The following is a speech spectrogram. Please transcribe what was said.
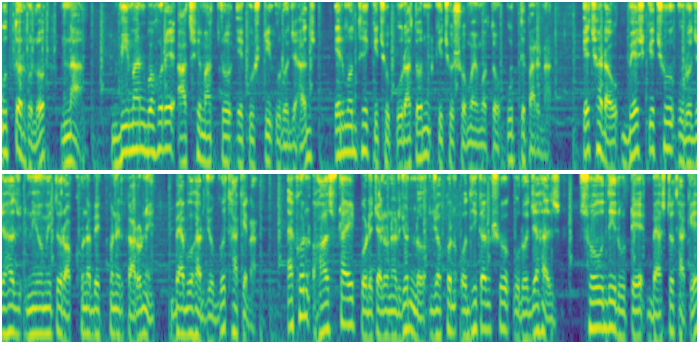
উত্তর হলো, না। বিমানবহরে আছে মাত্র একুশটি উড়োজাহাজ। এর মধ্যে কিছু পুরাতন, কিছু সময় মতো উঠতে পারে না। এছাড়াও বেশ কিছু উড়োজাহাজ নিয়মিত রক্ষণাবেক্ষণের কারণে ব্যবহারযোগ্য থাকে না। এখন হজ ফ্লাইট পরিচালনার জন্য যখন অধিকাংশ উড়োজাহাজ সৌদি রুটে ব্যস্ত থাকে,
